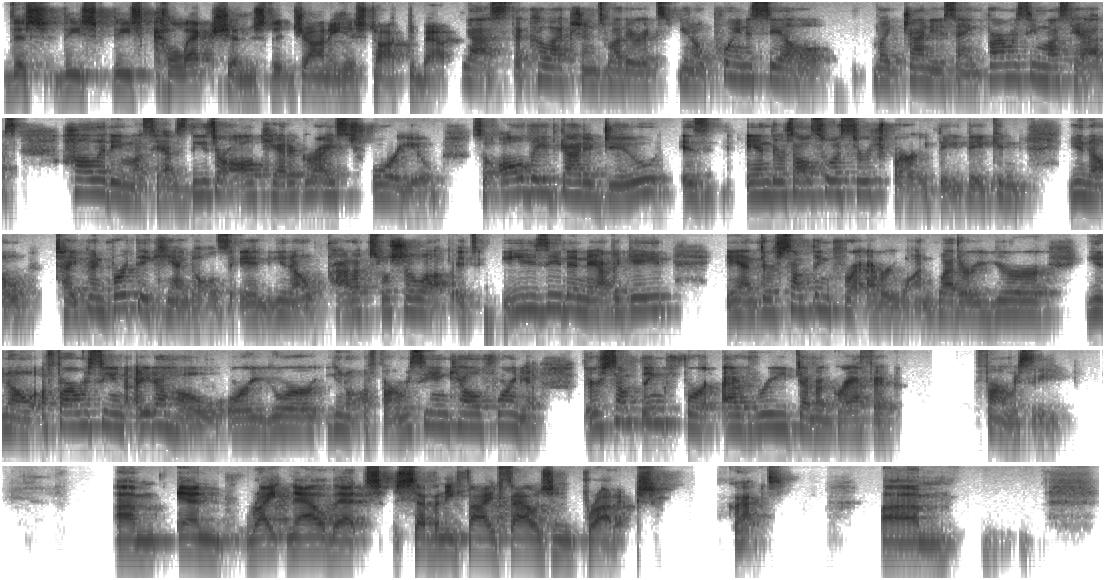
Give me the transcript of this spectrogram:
this, these, these collections that Johnny has talked about. Yes, the collections, whether it's, you know, point of sale, like Johnny was saying, pharmacy must haves, holiday must haves, these are all categorized for you. So all they've got to do is, and there's also a search bar. They they can, you know, type in birthday candles and, you know, products will show up. It's easy to navigate and there's something for everyone, whether you're, you know, a pharmacy in Idaho or you're, you know, a pharmacy in California. There's something for every demographic pharmacy. Um, and right now that's 75,000 products. Correct. Um,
